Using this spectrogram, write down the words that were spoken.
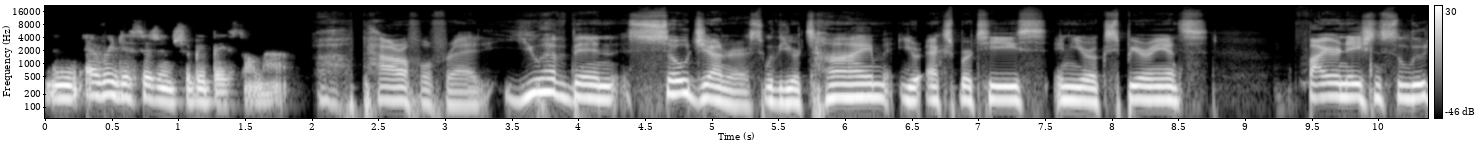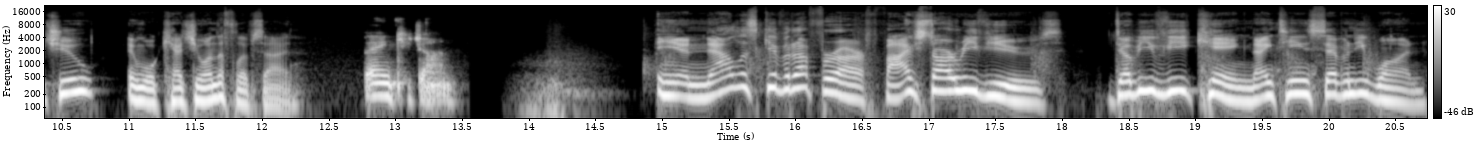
And every decision should be based on that. Oh, powerful, Fred. You have been so generous with your time, your expertise, and your experience. Fire Nation salutes you, and we'll catch you on the flip side. Thank you, John. And now let's give it up for our five star reviews WV King 1971,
